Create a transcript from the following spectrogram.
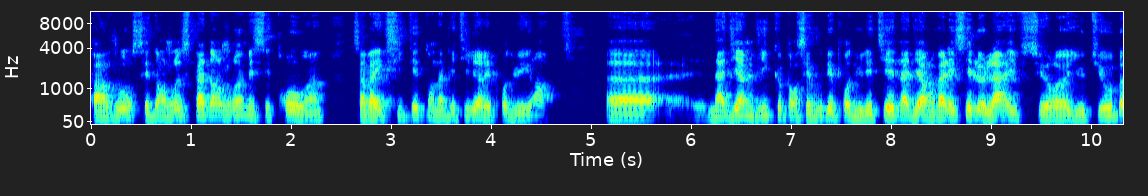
par jour, c'est dangereux C'est pas dangereux, mais c'est trop. Hein. Ça va exciter ton appétit vers les produits gras. Euh, Nadia me dit que pensez-vous des produits laitiers? Nadia, on va laisser le live sur euh, YouTube,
